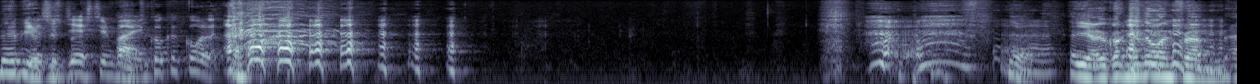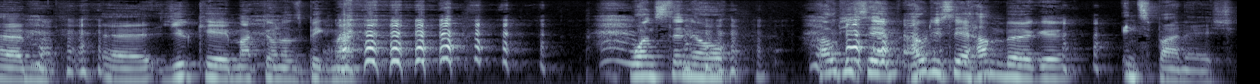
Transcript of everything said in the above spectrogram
Maybe Your it's just- suggestion by Coca-Cola. Yeah, yeah. I've got another one from um, uh, UK McDonald's Big Mac. Wants to know how do you say how do you say hamburger in Spanish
